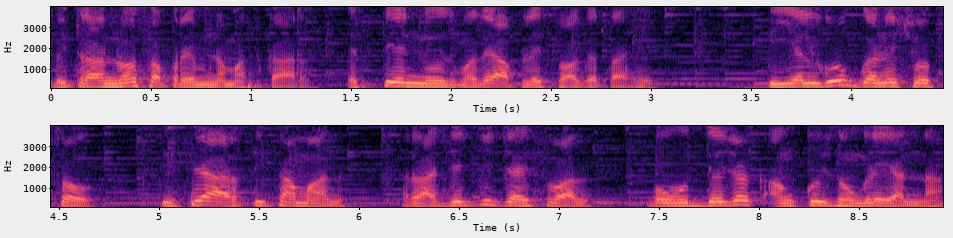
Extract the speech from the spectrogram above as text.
मित्रांनो सप्रेम नमस्कार. एस पी एन न्यूजमध्ये आपले स्वागत आहे. पी एल ग्रुप गणेशोत्सव तिसऱ्या आरतीचा मान राजेशजी जयस्वाल व उद्योजक अंकुश धोंगडे यांना.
